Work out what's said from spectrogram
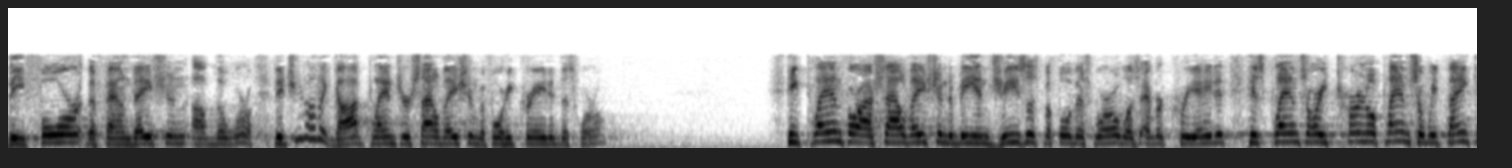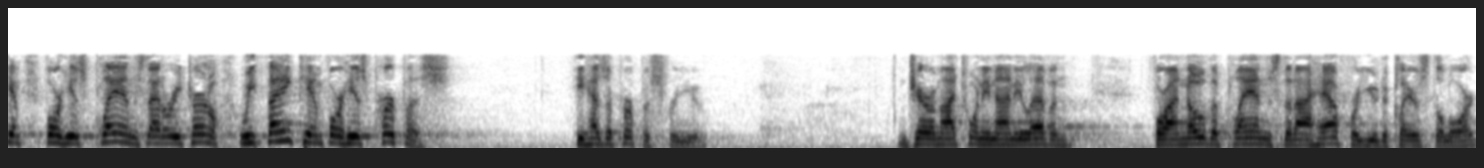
before the foundation of the world. Did you know that God planned your salvation before He created this world? He planned for our salvation to be in Jesus before this world was ever created. His plans are eternal plans, so we thank Him for His plans that are eternal. We thank Him for His purpose. He has a purpose for you. In Jeremiah 29:11 For I know the plans that I have for you declares the Lord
